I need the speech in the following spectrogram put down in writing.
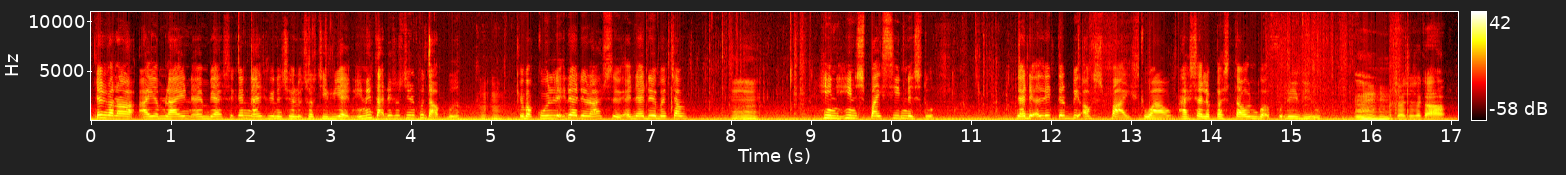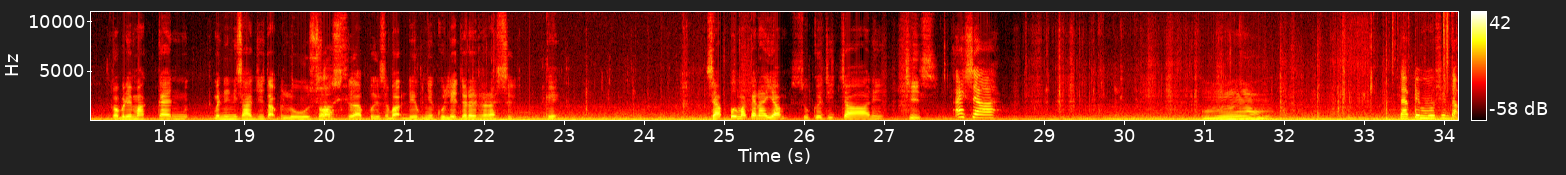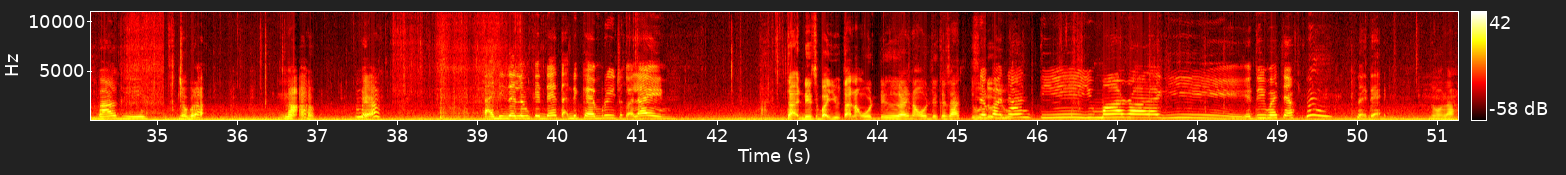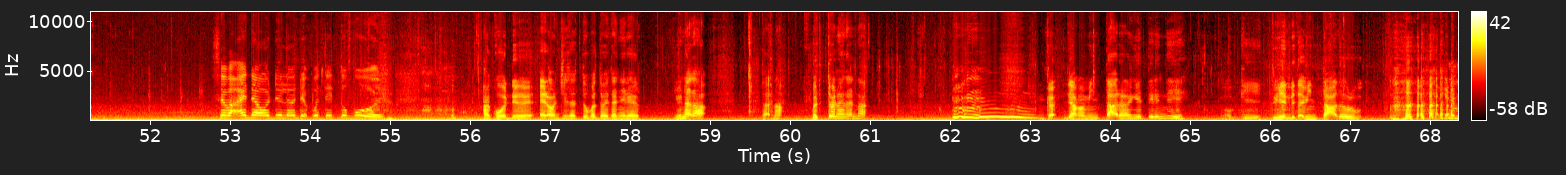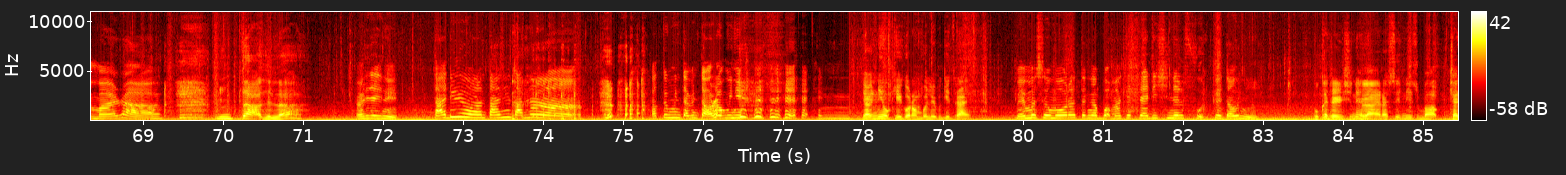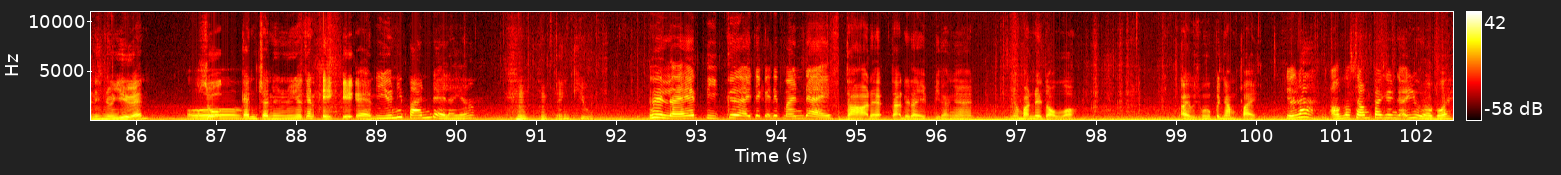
Kan kalau ayam lain, ayam biasa kan Ais kena celup sos cili kan Ini tak ada sos cili pun tak apa Hmm. Sebab kulit dia ada rasa And dia ada macam Hmm. hint-hint spiciness tu Dia ada a little bit of spice Wow Asal lepas tahun buat food review Hmm. Macam saya cakap ah. Kau boleh makan benda ni saja tak perlu sos, Sos. ke apa sebab dia punya kulit tu dah ada rasa. Okey. Siapa makan ayam suka cicah ni? Cheese. Aisyah Hmm. Tapi musim tak bagi Nak pula? Nak ah. Ambil ah. Tadi dalam kedai tak ada kamera cakap lain Tak ada sebab you tak nak order. I nak orderkan satu Sebab you. nanti you marah lagi Itu you macam hmm like that No lah. Sebab I dah order loaded potato bowl Aku order. Add on cheese satu. Lepas tu I tanya dia. You nak tak? Tak nak. Betul lah tak nak. Ka- Jangan minta dalam kereta nanti. Okey. Tu yang dia tak minta tu. Kena marah minta je lah. Nanti jadi ni Tadi orang tanya tak nak Lepas tu minta-minta orang punya Hmm. Yang ni okey. Korang boleh pergi try. Memang semua orang tengah buat macam traditional food ke tahun ni? Bukan traditional lah. I rasa ni sebab Chinese New Year kan. Oh. So kan Chinese New Year kan egg-egg kan. You ni pandai lah ya Thank you. Lah happy ke I cakap dia pandai Tak ada tak ada lah happy sangat. Yang pandai tu Allah. I cuma penyampai. Yelah Allah sampaikan kat you lah boy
